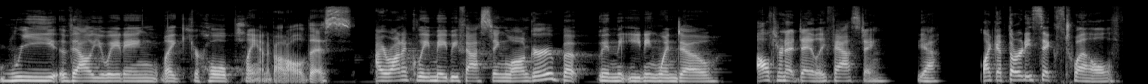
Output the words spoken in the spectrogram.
reevaluating like your whole plan about all this. Ironically, maybe fasting longer, but in the eating window. Alternate daily fasting. Yeah. Like a 36 12.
